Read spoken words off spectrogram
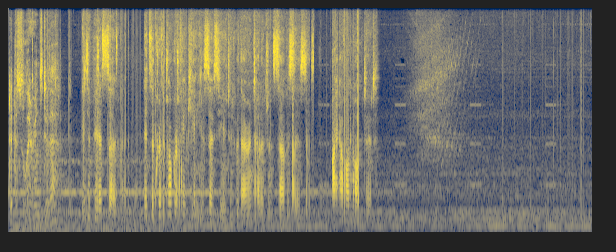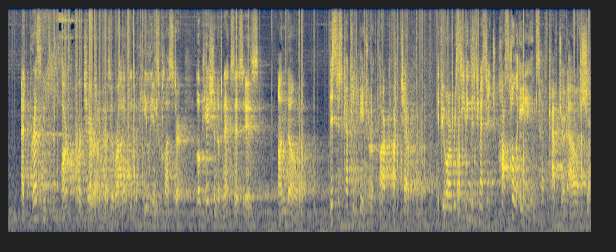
Did the Salarians do that? It appears so. It's a cryptography key associated with their intelligence services. I have unlocked it. Ark has arrived at the Helios cluster. Location of Nexus is unknown. This is Captain Hager of Ark Paarchero. If you are receiving this message, hostile aliens have captured our ship.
